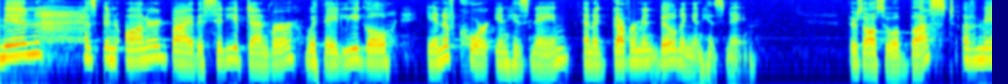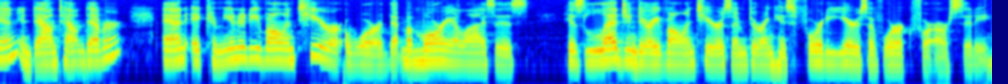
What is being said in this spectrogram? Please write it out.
Min has been honored by the city of Denver with a legal inn of court in his name and a government building in his name. There's also a bust of Min in downtown Denver and a community volunteer award that memorializes his legendary volunteerism during his 40 years of work for our city.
